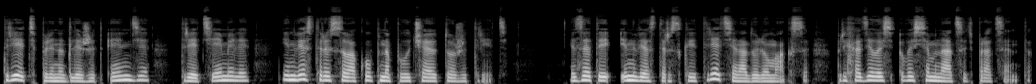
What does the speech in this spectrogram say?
Треть принадлежит Энди, треть Эмили, инвесторы совокупно получают тоже треть. Из этой инвесторской трети на долю Макса приходилось 18%.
